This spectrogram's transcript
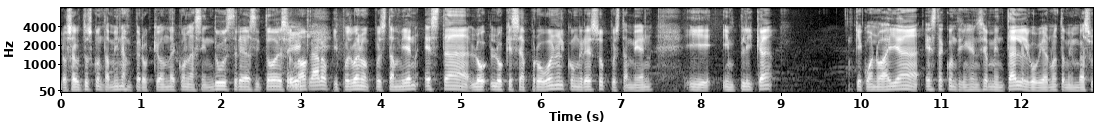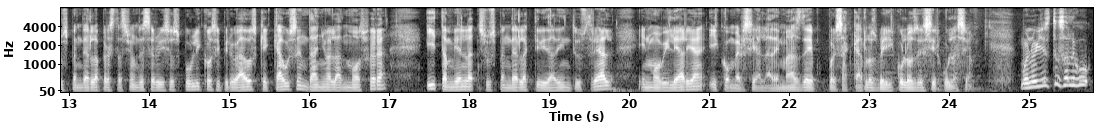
los autos contaminan, pero ¿qué onda con las industrias y todo eso, sí, no? Claro. Y pues bueno, pues también esta, lo, lo que se aprobó en el Congreso, pues también y implica que cuando haya esta contingencia ambiental, el gobierno también va a suspender la prestación de servicios públicos y privados que causen daño a la atmósfera y también suspender la actividad industrial, inmobiliaria y comercial, además de pues, sacar los vehículos de circulación. Bueno, y esto es algo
